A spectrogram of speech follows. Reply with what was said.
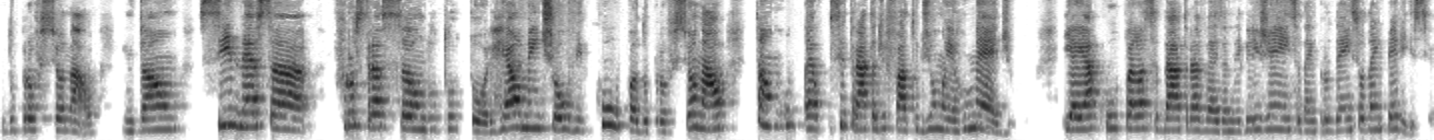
do profissional. Então, se nessa frustração do tutor, realmente houve culpa do profissional, então é, se trata de fato de um erro médico. E aí a culpa ela se dá através da negligência, da imprudência ou da imperícia.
